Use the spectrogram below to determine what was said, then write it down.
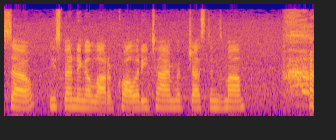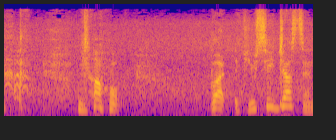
So, you spending a lot of quality time with Justin's mom? No. But if you see Justin,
